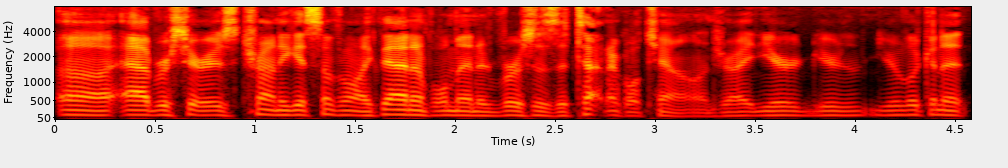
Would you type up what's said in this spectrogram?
uh, adversaries trying to get something like that implemented versus a technical challenge, right? You're you're you're looking at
